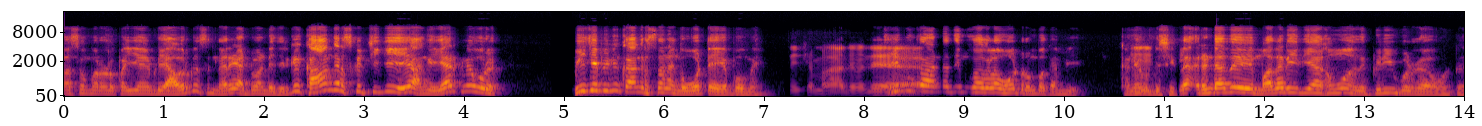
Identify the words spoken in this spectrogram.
வசகுமாரோட பையன் இப்படி அவருக்கும் நிறைய அட்வான்டேஜ் இருக்கு. காங்கிரஸ் கட்சிக்கு அங்க ஏற்கனவே ஒரு பிஜேபிக்கும் காங்கிரஸ் தான் அங்க ஓட்டே எப்பவுமே. நிச்சயமா. அது வந்து திமுக அண்ணா திமுக எல்லாம் ஓட்டு ரொம்ப கம்மி. கன்னியாகுமரி டிஸ்ட்ரிக்ட்ல ரெண்டாவது மத ரீதியாகவும் அது பிரிவுபடுற ஓட்டு.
